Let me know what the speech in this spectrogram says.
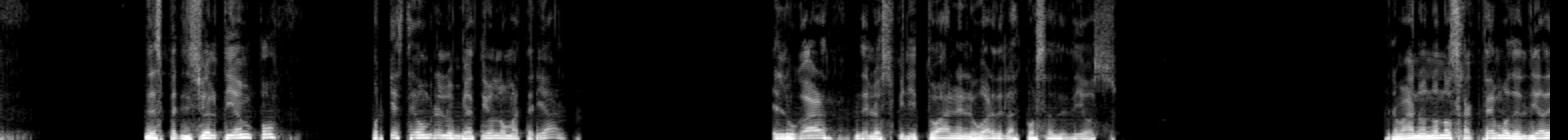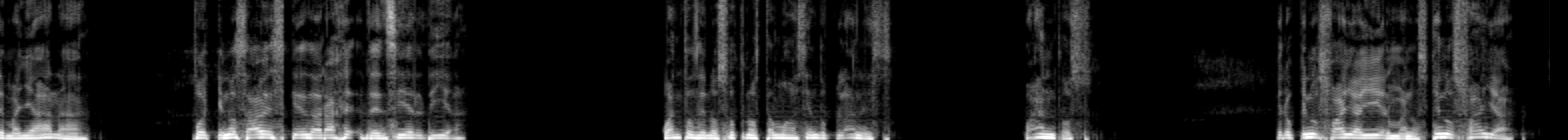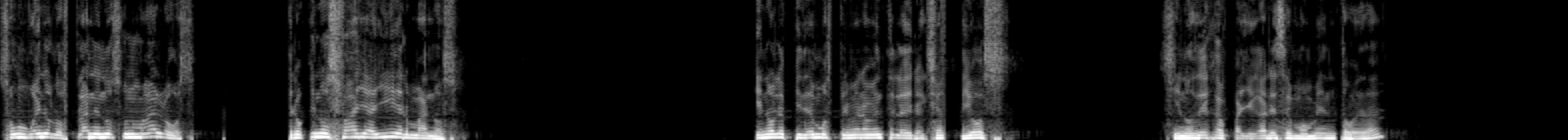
desperdició el tiempo porque este hombre lo invirtió en lo material, en lugar de lo espiritual, en lugar de las cosas de Dios. Hermano, no nos jactemos del día de mañana, porque no sabes qué dará de sí el día. ¿Cuántos de nosotros no estamos haciendo planes? ¿Cuántos? Pero ¿qué nos falla ahí, hermanos? ¿Qué nos falla? Son buenos los planes, no son malos. Pero ¿qué nos falla allí, hermanos? Que no le pidemos primeramente la dirección a Dios, si nos deja para llegar ese momento, ¿verdad?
